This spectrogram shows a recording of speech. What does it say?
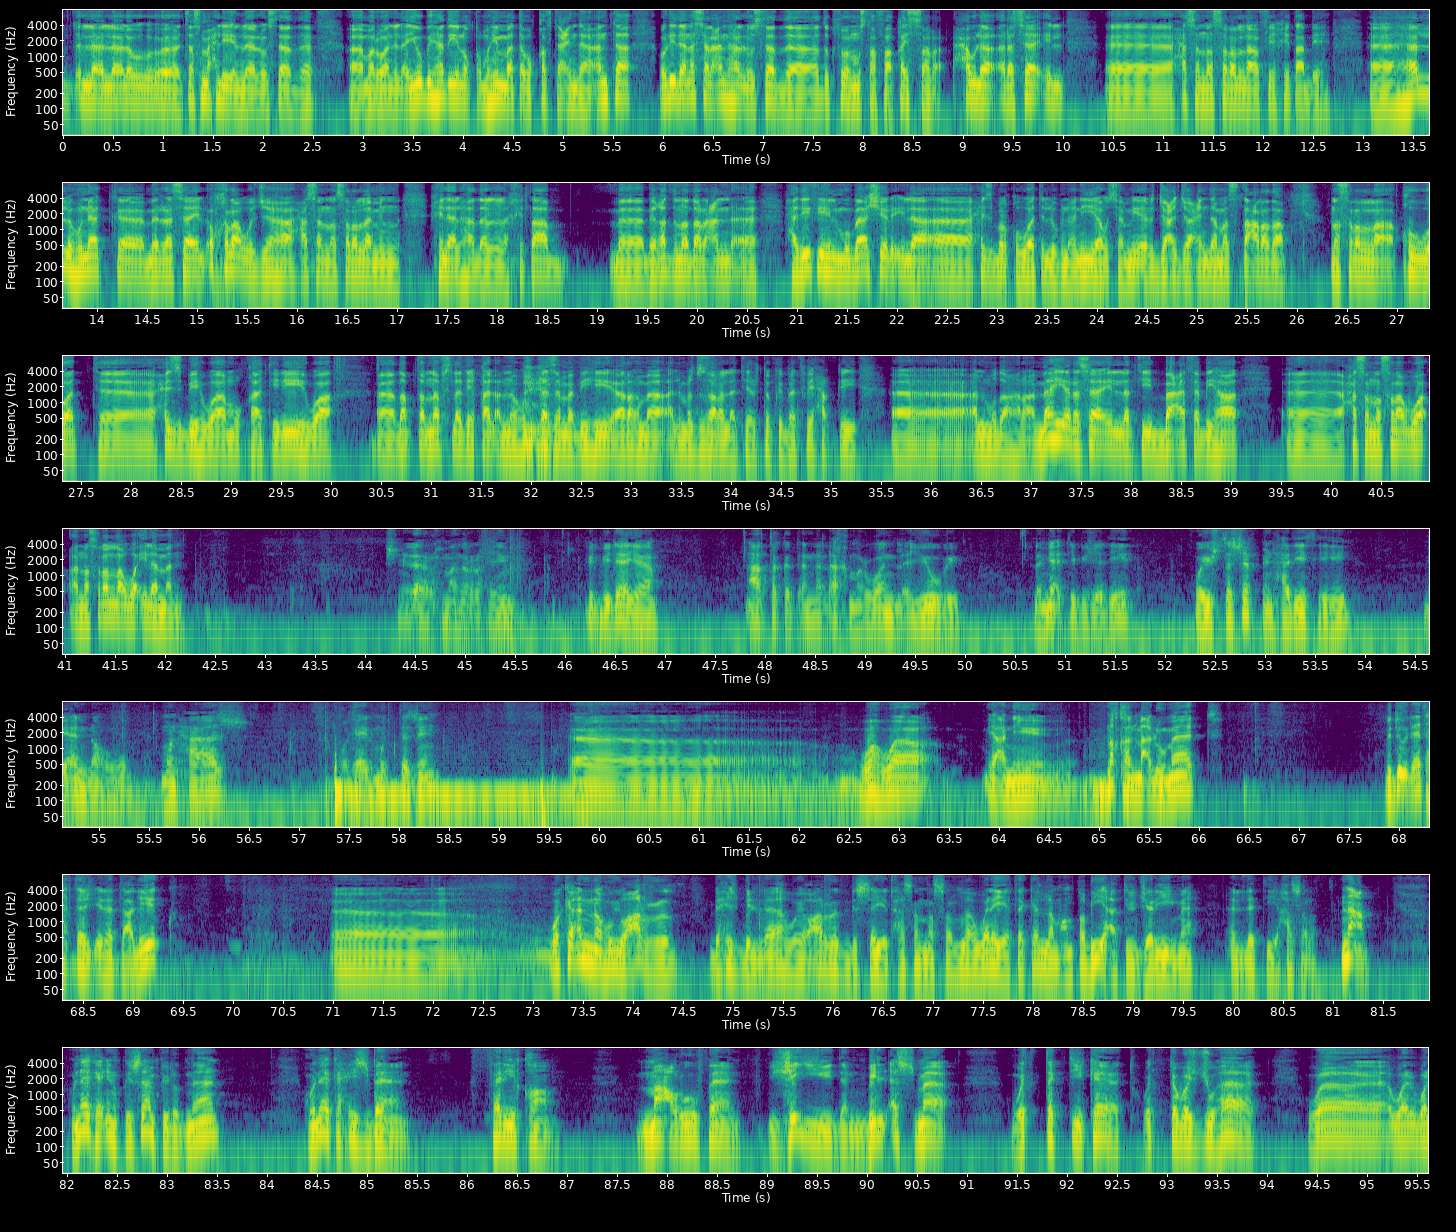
لو تسمح لي الأستاذ مروان الأيوبي هذه نقطة مهمة توقفت عندها. أنت أريد أن أسأل عنها الأستاذ دكتور مصطفى قيصر حول رسائل حسن نصر الله في خطابه. هل هناك من رسائل أخرى وجهها حسن نصر الله من خلال هذا الخطاب؟ بغض النظر عن حديثه المباشر إلى حزب القوات اللبنانية وسمير جعجع عندما استعرض نصر الله قوة حزبه ومقاتليه وضبط النفس الذي قال أنه التزم به رغم المجزرة التي ارتكبت في حق المظاهرة. ما هي الرسائل التي بعث بها حسن نصر الله نصر الله وإلى من؟ بسم الله الرحمن الرحيم. في البداية أعتقد أن الاخ مروان الأيوبي لم يأتي بجديد ويستشف من حديثه بأنه منحاز وغير متزن وهو يعني نقل معلومات بدون لا تحتاج إلى تعليق. آه وكأنه يعرض بحزب الله ويعرض بالسيد حسن نصر الله ولا يتكلم عن طبيعة الجريمة التي حصلت. نعم هناك انقسام في لبنان هناك حزبان فريقان معروفان جيدا بالأسماء والتكتيكات والتوجهات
